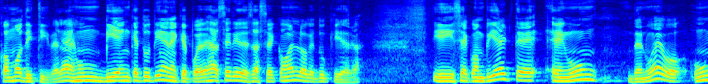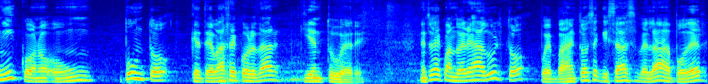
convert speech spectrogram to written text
commodity, ¿verdad? Es un bien que tú tienes que puedes hacer y deshacer con él lo que tú quieras. Y se convierte en un, de nuevo, un icono o un punto que te va a recordar quién tú eres. Entonces, cuando eres adulto, pues vas entonces quizás, ¿verdad?, a poder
